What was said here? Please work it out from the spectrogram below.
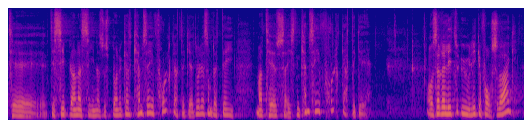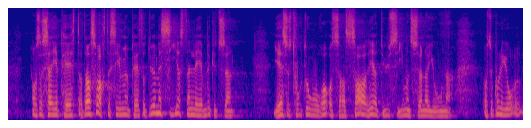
til disiplene sine så spør han, hvem sier folk at jeg er. Du leser om dette i Matteus 16. Hvem sier folk at jeg er? Og så er det litt ulike forslag. Og så sier Peter, Da svarte Simon Peter, du er Messias, den levende Guds sønn. Jesus tok til orde og sa, 'Salig er du, Simons sønn av Jonah'. Og så kunne jo,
